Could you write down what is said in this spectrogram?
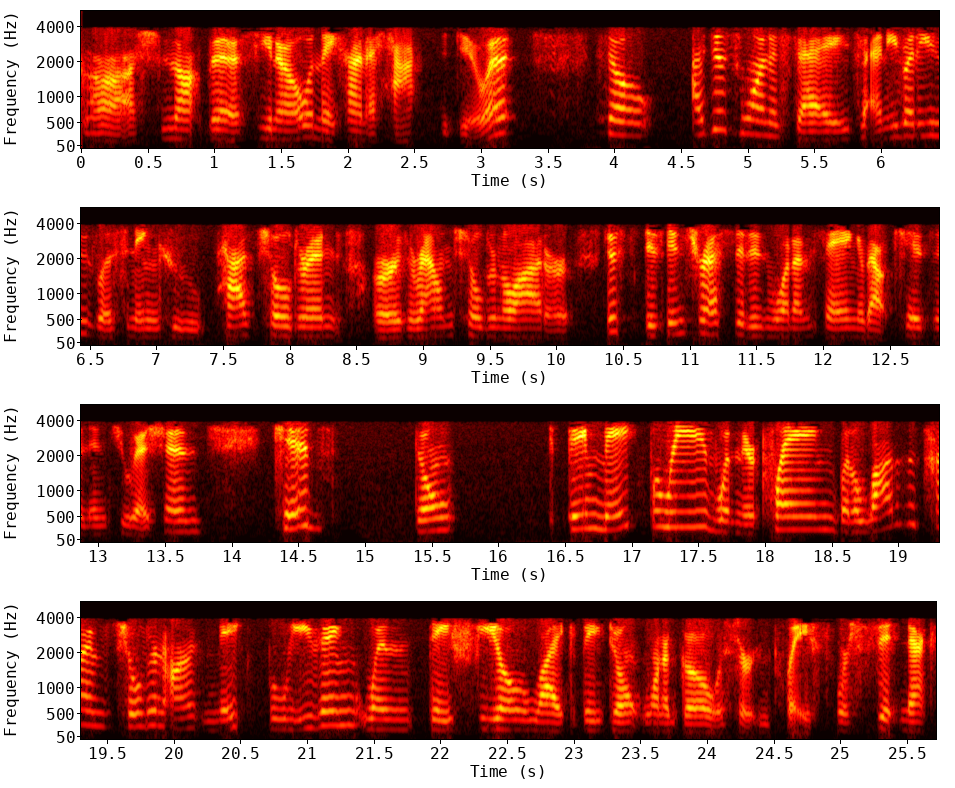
gosh not this you know and they kind of have to do it. So I just want to say to anybody who's listening who has children or is around children a lot or just is interested in what I'm saying about kids and intuition, kids don't they make believe when they're playing, but a lot of the times children aren't make believing when they feel like they don't want to go a certain place or sit next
